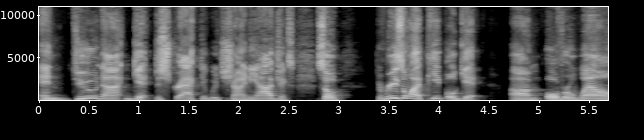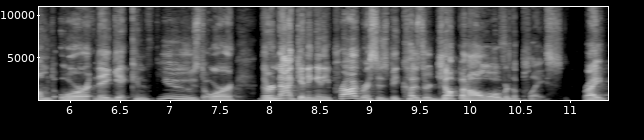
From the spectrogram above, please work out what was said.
And do not get distracted with shiny objects. So the reason why people get um, overwhelmed or they get confused or they're not getting any progress is because they're jumping all over the place, right?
